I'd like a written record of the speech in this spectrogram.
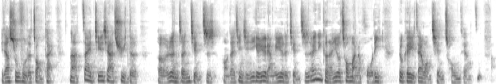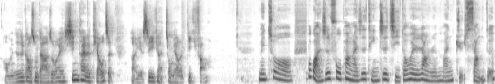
比较舒服的状态，那再接下去的呃认真减脂哦，再进行一个月两个月的减脂，诶，你可能又充满了活力，又可以再往前冲这样子。我们就是告诉大家说，哎，心态的调整啊，也是一个很重要的地方。没错，不管是复胖还是停滞期，都会让人蛮沮丧的。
